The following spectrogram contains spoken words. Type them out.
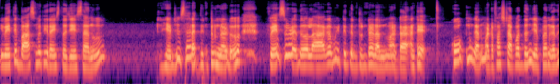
ఇవైతే బాస్మతి రైస్తో చేశాను. ఏడు చూసారా? తింటున్నాడు. ఫేస్ కూడా ఏదో లాగా పెట్టి తింటుంటాడు అనమాట అంటే కోపంగా అనమాట ఫస్ట్ అబద్ధం చెప్పాను కదా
